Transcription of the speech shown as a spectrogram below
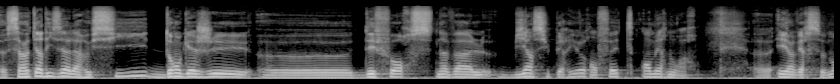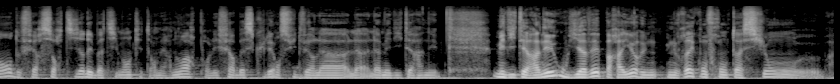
euh, ça interdisait à la Russie d'engager euh, des forces navales bien supérieures en fait en mer Noire. Euh, et inversement de faire sortir des bâtiments qui étaient en mer Noire pour les faire basculer ensuite vers la, Méditerranée. Méditerranée où il y avait par ailleurs une, vraie confrontation euh, bah,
